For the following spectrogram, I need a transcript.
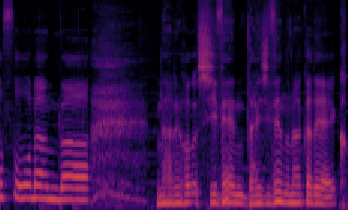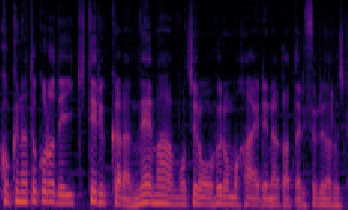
あそうなんだ。なるほど。自然大自然の中で過酷なところで生きてるからね。まあもちろんお風呂も入れなかったりするだろうし。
